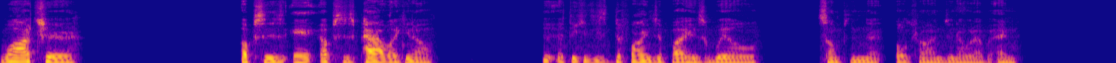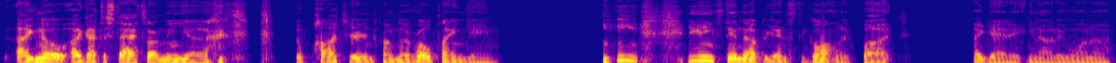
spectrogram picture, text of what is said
watcher ups his ups his power, like you know, I think he defines it by his will, something that Ultron's, you know, whatever. And I know I got the stats on the uh, the watcher from the role playing game. He he ain't standing up against the gauntlet, but I get it. You know, they want to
